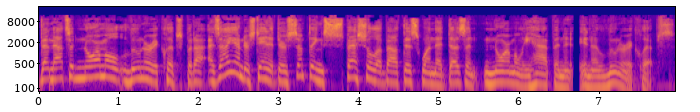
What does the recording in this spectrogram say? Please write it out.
Then that's a normal lunar eclipse, but uh, as I understand it, there's something special about this one that doesn't normally happen in a lunar eclipse.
